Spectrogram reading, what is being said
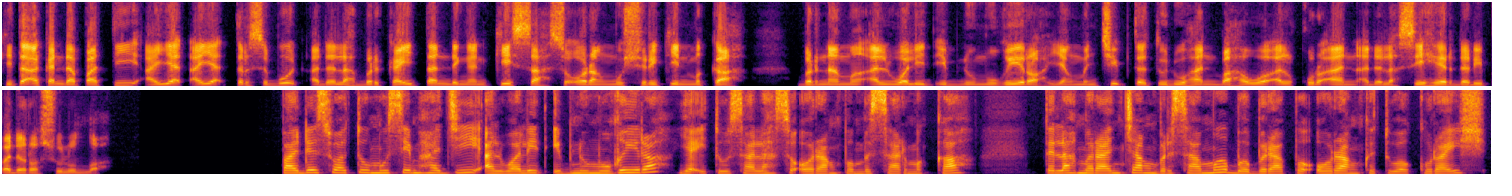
Kita akan dapati ayat-ayat tersebut adalah berkaitan dengan kisah seorang musyrikin Mekah bernama Al-Walid Ibn Mughirah yang mencipta tuduhan bahawa Al-Quran adalah sihir daripada Rasulullah. Pada suatu musim haji, Al-Walid Ibn Mughirah iaitu salah seorang pembesar Mekah telah merancang bersama beberapa orang ketua Quraisy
